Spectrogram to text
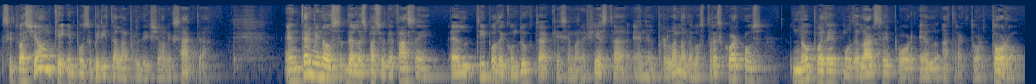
situación que imposibilita la predicción exacta. En términos del espacio de fase, el tipo de conducta que se manifiesta en el problema de los tres cuerpos no puede modelarse por el atractor toro.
